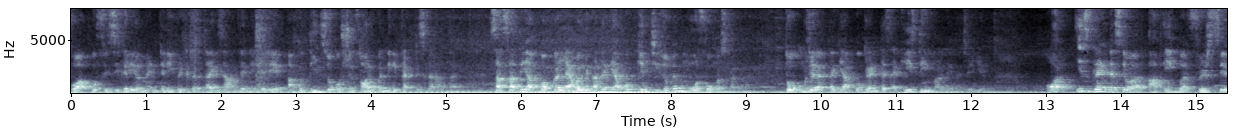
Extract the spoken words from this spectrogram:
वो आपको फिजिकली और मेंटली फिट करता है एग्ज़ाम देने के लिए। आपको 300 क्वेश्चन सॉल्व करने की प्रैक्टिस कराता है। साथ साथ ही आपको आपका लेवल दिखाता है कि आपको किन चीज़ों पे मोर फोकस करना है। तो मुझे लगता है कि आपको ग्रैंड टेस्ट एटलीस्ट तीन बार देना चाहिए। और इस ग्रैंड टेस्ट के बाद आप एक बार फिर से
